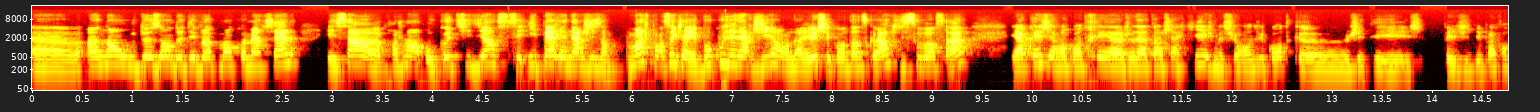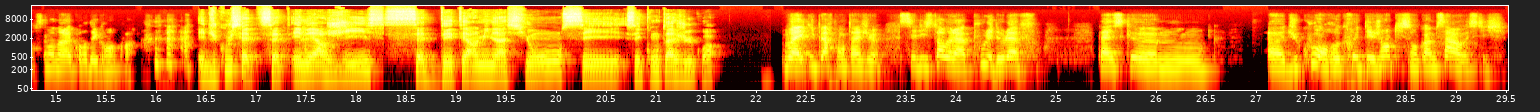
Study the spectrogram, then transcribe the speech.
un an ou deux ans de développement commercial. Et ça, euh, franchement, au quotidien, c'est hyper énergisant. Moi, je pensais que j'avais beaucoup d'énergie avant d'arriver chez Content Square. Je dis souvent ça. Et après, j'ai rencontré euh, Jonathan Cherki et je me suis rendu compte que j'étais j'étais pas forcément dans la cour des grands quoi. et du coup cette, cette énergie, cette détermination, c'est c'est contagieux quoi. Ouais, hyper contagieux. C'est l'histoire de la poule et de l'œuf parce que hum, euh, du coup, on recrute des gens qui sont comme ça aussi.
